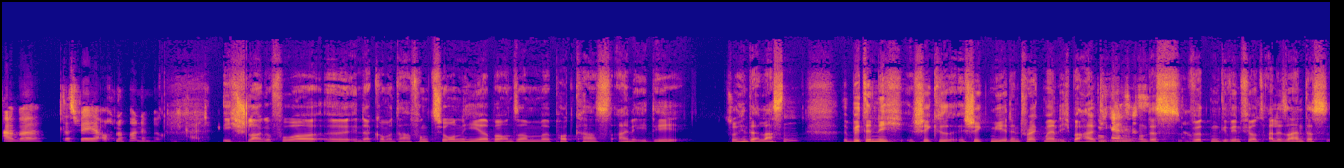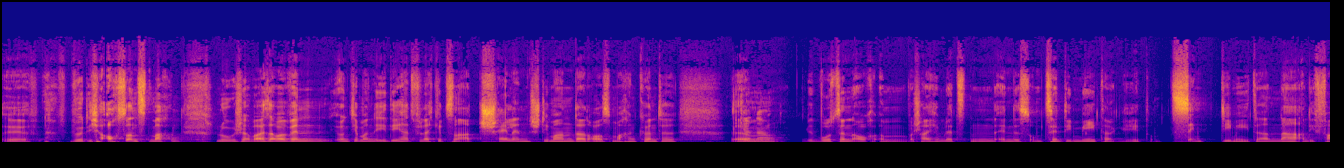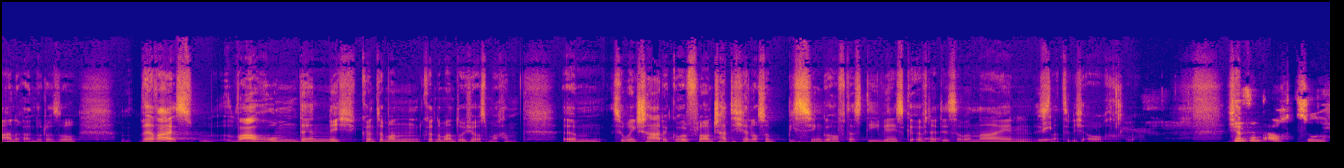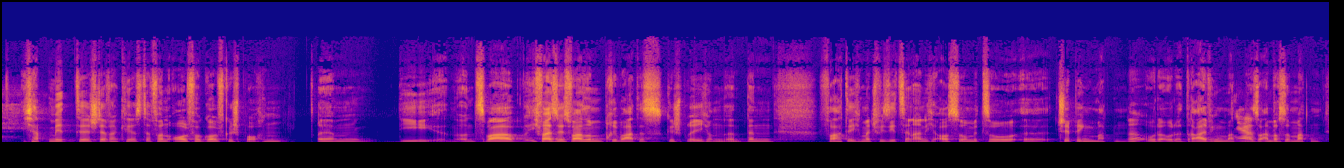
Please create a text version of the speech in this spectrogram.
aber das wäre ja auch nochmal eine Möglichkeit. Ich schlage vor, äh, in der Kommentarfunktion hier bei unserem Podcast eine Idee zu hinterlassen. Bitte nicht, schick, schick mir den Trackman, ich behalte ja, ihn und das wird ein Gewinn für uns alle sein. Das äh, würde ich auch sonst machen, logischerweise. Aber wenn irgendjemand eine Idee hat, vielleicht gibt es eine Art Challenge, die man da draus machen könnte. Ähm, genau wo es dann auch ähm, wahrscheinlich im letzten Endes um Zentimeter geht, um Zentimeter nah an die Fahne ran oder so. Wer weiß, warum denn nicht? Könnte man, könnte man durchaus machen. Ähm, ist übrigens schade, Golf Lounge hatte ich ja noch so ein bisschen gehofft, dass die wenigstens geöffnet ja. ist, aber nein, ist nee. natürlich auch. Ich die hab, sind auch zu. Ich habe mit äh, Stefan Kirste von All for Golf gesprochen. Ähm, die, und zwar, ich weiß nicht, es war so ein privates Gespräch und dann fragte ich, Mensch, wie sieht es denn eigentlich aus so mit so äh, Chipping-Matten ne? oder, oder Driving-Matten, ja. also einfach so Matten.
